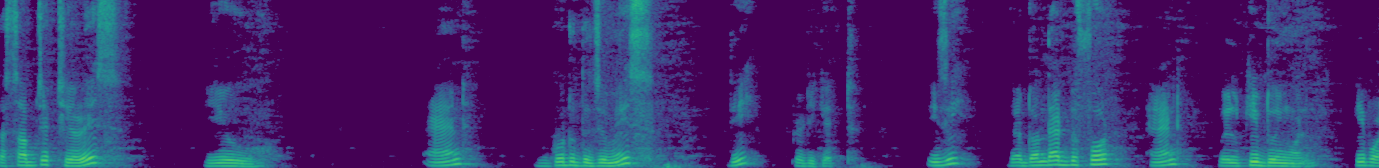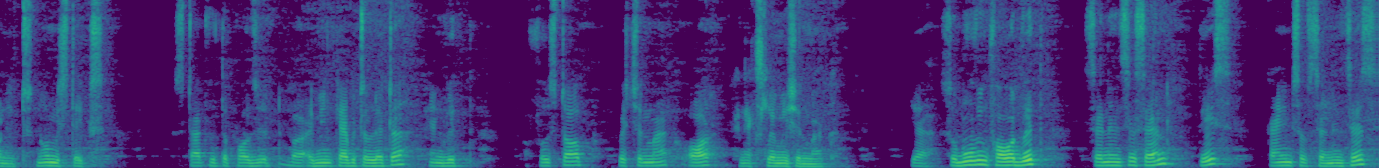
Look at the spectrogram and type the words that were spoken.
The subject here is you. And go to the gym is the predicate. Easy? We have done that before and we'll keep doing one keep on it. No mistakes start with the positive I mean capital letter and with full stop question mark or an exclamation mark. Yeah so moving forward with sentences and these kinds of sentences.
